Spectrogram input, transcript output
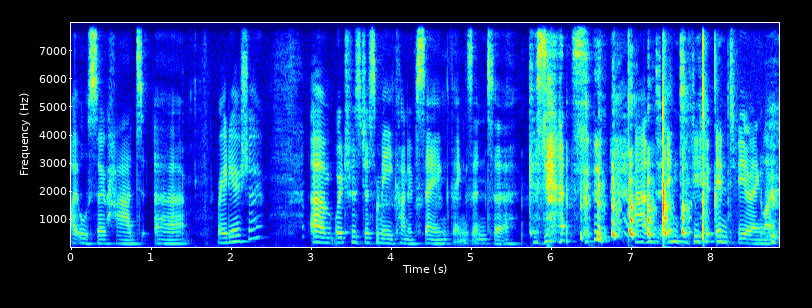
i also had a radio show um, which was just me kind of saying things into cassettes and interview, interviewing like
